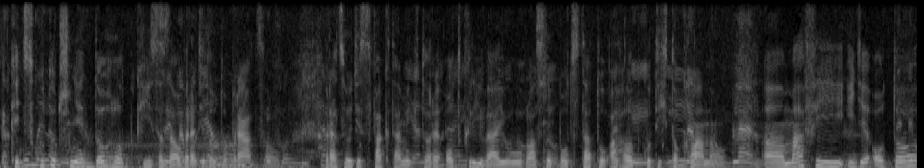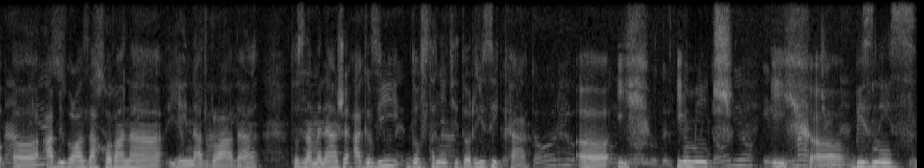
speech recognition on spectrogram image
keď skutočne do hĺbky sa zaoberáte touto prácou, pracujete s faktami, ktoré odkrývajú vlastne podstatu a hĺbku týchto klanov. Mafii ide o to, aby bola zachovaná jej nadvláda. To znamená, že ak vy dostanete do rizika ich imič, ich biznis,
